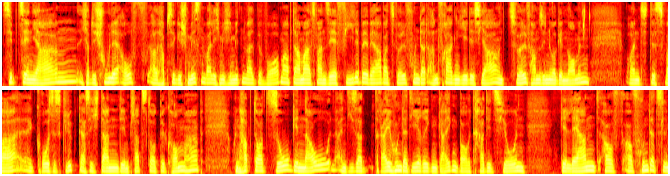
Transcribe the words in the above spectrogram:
17 Jahren, ich habe die Schule auf, äh, habe sie geschmissen, weil ich mich im Mittenwald beworben habe. Damals waren sehr viele Bewerber, 1200 Anfragen jedes Jahr und zwölf haben sie nur genommen. Und das war ein großes Glück, dass ich dann den Platz dort bekommen habe und habe dort so genau an dieser 300-jährigen Geigenbautradition gelernt, auf, auf Hundertstel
